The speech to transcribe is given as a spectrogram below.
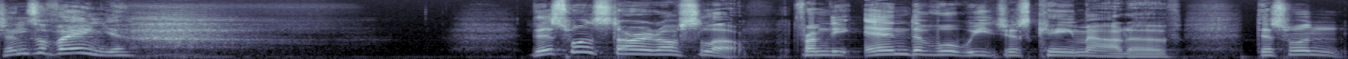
Pennsylvania. This one started off slow. from the end of what we just came out of, this one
